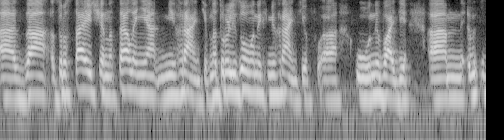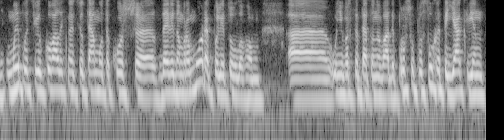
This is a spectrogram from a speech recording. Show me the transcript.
е, за зростаюче населення мігрантів, натуралізованих мігрантів е, у Неваді. Е, ми поспілкувалися на цю тему також з Девідом Раморе, політологом університету Невади. Прошу послухати, як він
